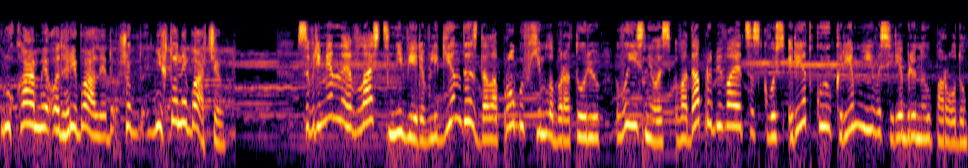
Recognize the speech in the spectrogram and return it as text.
руками отгрібали, щоб ніхто не бачив. Современная власть, не веря в легенды, сдала пробы в химлабораторию. Выяснилось, вода пробивается сквозь редкую кремниево-серебряную породу.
